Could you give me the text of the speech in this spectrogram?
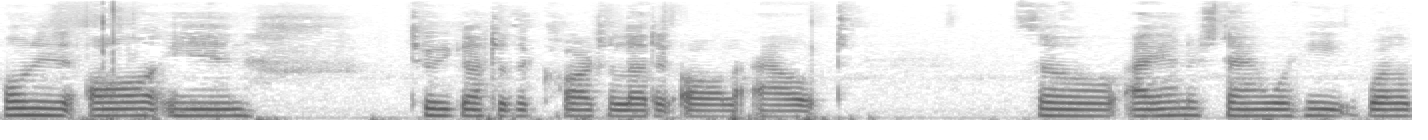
holding it all in till he got to the car to let it all out. So I understand what he, what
